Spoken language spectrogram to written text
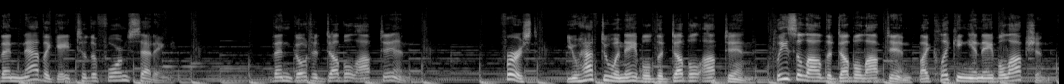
Then navigate to the form setting. Then go to double opt-in. First, you have to enable the double opt-in. Please allow the double opt-in by clicking Enable option.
